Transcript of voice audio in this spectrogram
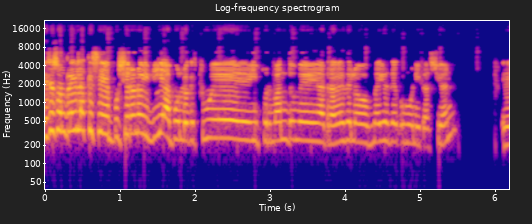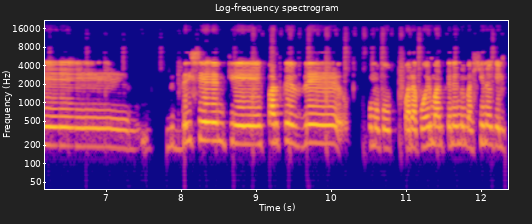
Esas son reglas que se pusieron hoy día, por lo que estuve informándome a través de los medios de comunicación. Eh, dicen que es parte de, como para poder mantener, me imagino, que el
